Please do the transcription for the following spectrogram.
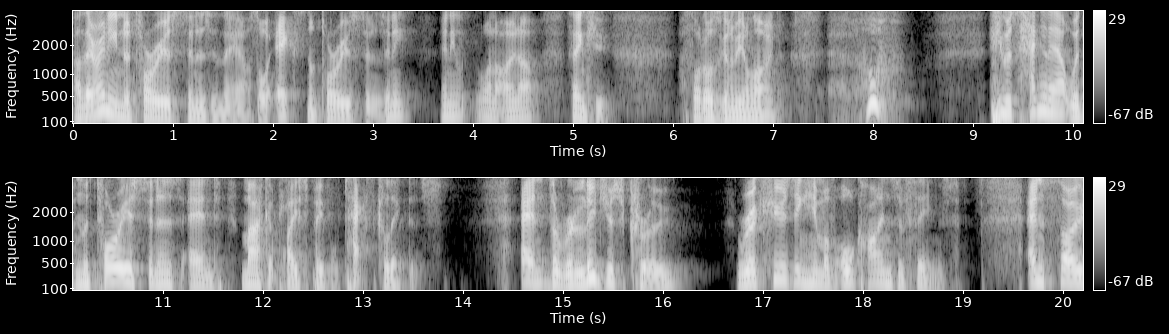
Are there any notorious sinners in the house or ex notorious sinners? Any? Anyone own up? Thank you. I thought I was going to be alone. Whew. He was hanging out with notorious sinners and marketplace people, tax collectors. And the religious crew were accusing him of all kinds of things. And so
